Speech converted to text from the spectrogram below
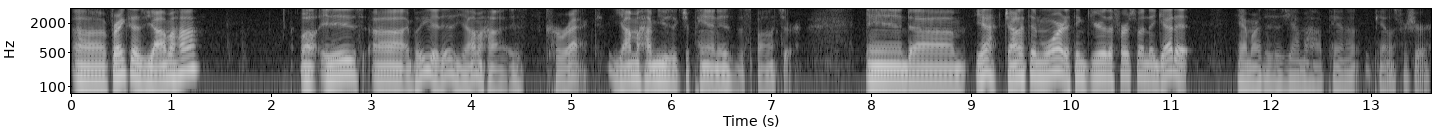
Uh, Frank says Yamaha. Well, it is. Uh, I believe it is Yamaha is correct. Yamaha Music Japan is the sponsor. And um, yeah, Jonathan Ward, I think you're the first one to get it. Yeah, Martha says Yamaha piano, pianos for sure.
